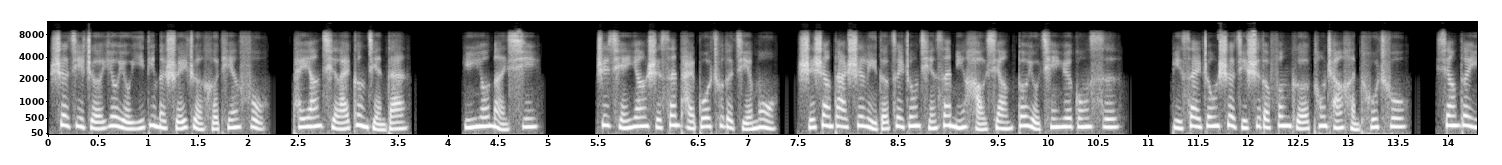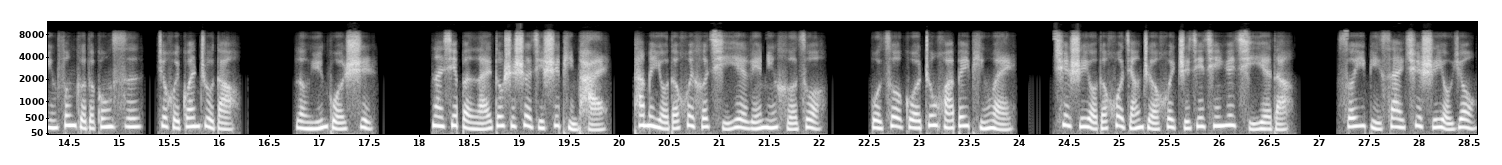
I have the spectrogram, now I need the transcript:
设计者又有一定的水准和天赋，培养起来更简单。云有暖心，之前央视三台播出的节目《时尚大师》里的最终前三名好像都有签约公司。比赛中设计师的风格通常很突出，相对应风格的公司就会关注到。冷云博士，那些本来都是设计师品牌，他们有的会和企业联名合作。我做过中华杯评委，确实有的获奖者会直接签约企业的，所以比赛确实有用。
